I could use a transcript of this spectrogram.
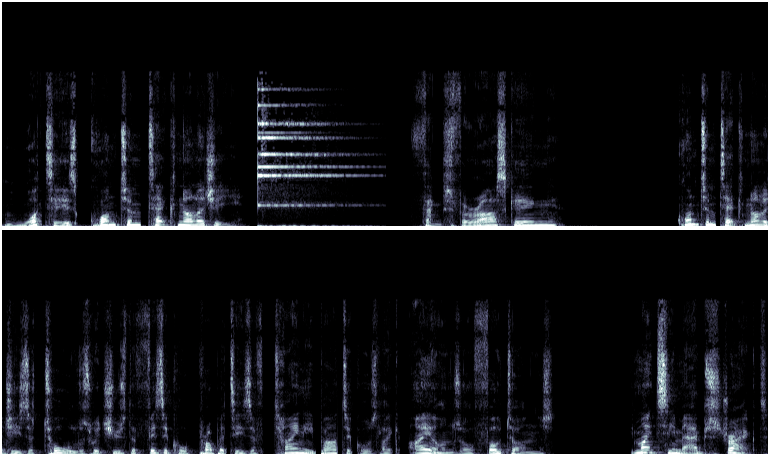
What is quantum technology? Thanks for asking. Quantum technologies are tools which use the physical properties of tiny particles like ions or photons. It might seem abstract,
